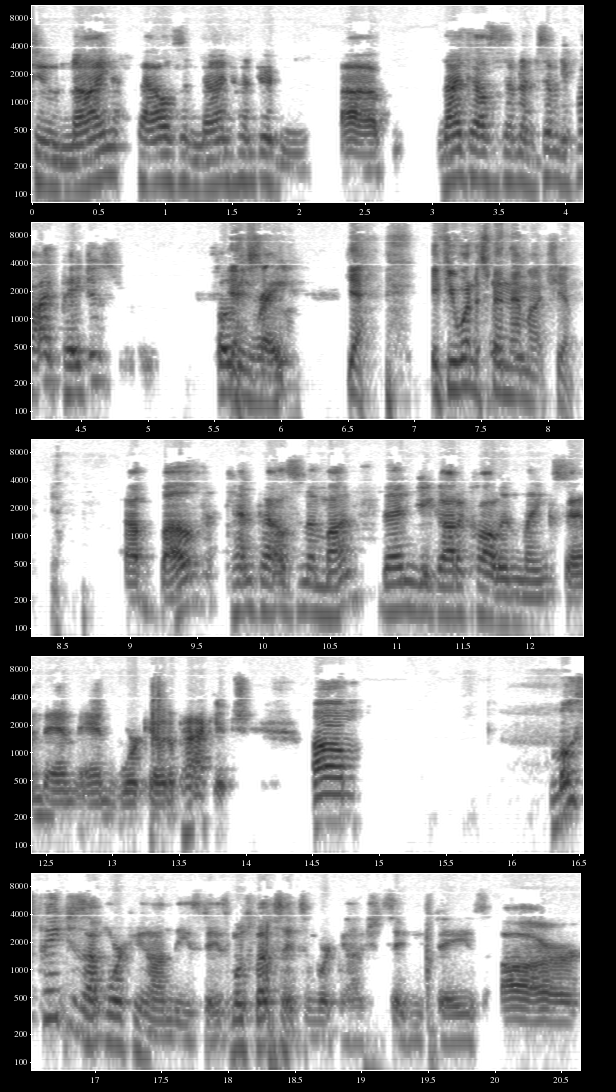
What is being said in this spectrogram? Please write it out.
to 9,900 and uh, 9,775 pages floating Yes. rate. Yeah, if you want to spend that much, yeah. yeah. Above 10,000 a month, then you got to call InLinks and, and, and work out a package. Um, most pages I'm working on these days, most websites I'm working on, I should say these days, are,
